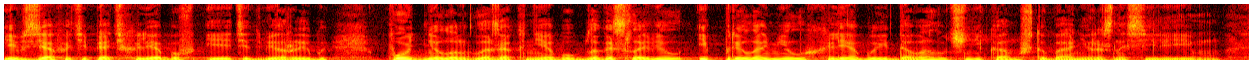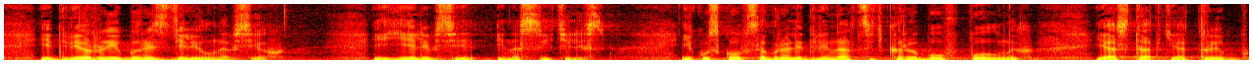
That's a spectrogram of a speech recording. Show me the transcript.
И взяв эти пять хлебов и эти две рыбы, поднял он глаза к небу, благословил и преломил хлебы и давал ученикам, чтобы они разносили им. И две рыбы разделил на всех. И ели все и насытились. И кусков собрали двенадцать коробов полных, и остатки от рыб,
